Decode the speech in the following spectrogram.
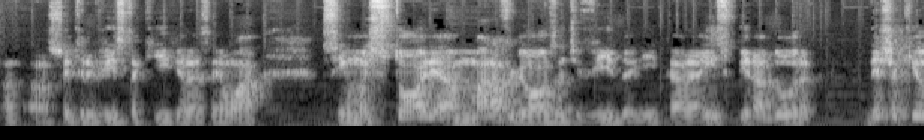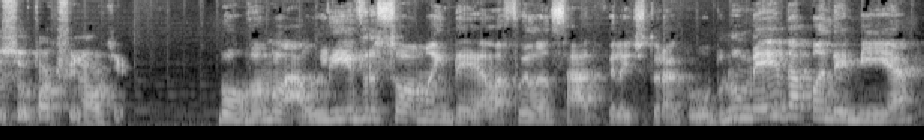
a, a sua entrevista aqui, que é uma, assim, uma história maravilhosa de vida aí, cara, inspiradora. Deixa aqui o seu toque final aqui. Bom, vamos lá. O livro Sou a Mãe Dela foi lançado pela editora Globo no meio da pandemia.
